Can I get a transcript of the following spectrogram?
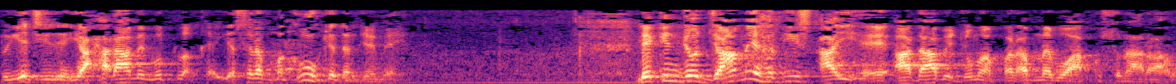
تو یہ چیزیں یا حرام مطلق ہے یا صرف مکروح کے درجے میں ہے۔ لیکن جو جامع حدیث آئی ہے آداب جمعہ پر، اب میں وہ آپ کو سنا رہا ہوں۔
